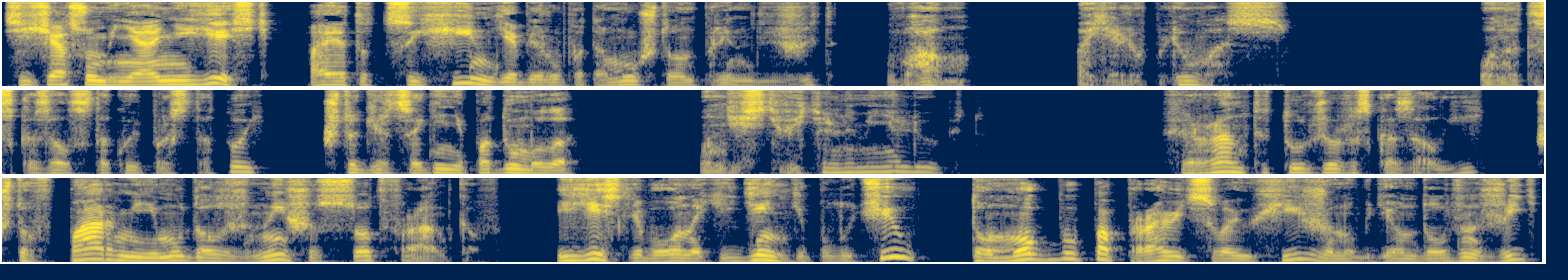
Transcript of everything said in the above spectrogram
Сейчас у меня они есть, а этот цехин я беру потому, что он принадлежит вам, а я люблю вас. Он это сказал с такой простотой, что герцогиня подумала, он действительно меня любит. Ферранте тут же рассказал ей, что в Парме ему должны шестьсот франков, и если бы он эти деньги получил, то мог бы поправить свою хижину, где он должен жить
